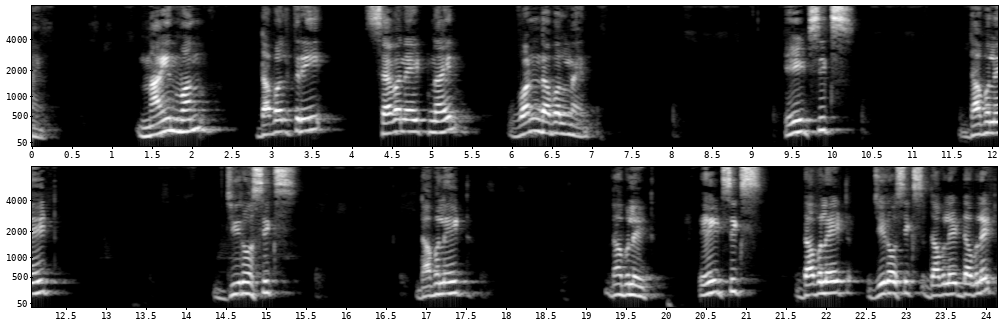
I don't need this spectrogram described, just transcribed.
nine. Nine one double three seven eight nine one double nine eight six double eight zero six double eight double eight eight six double eight zero six double eight double eight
